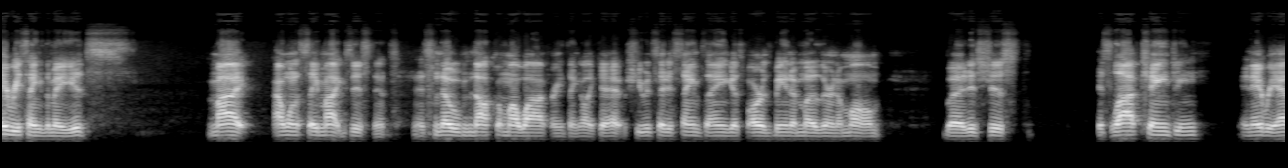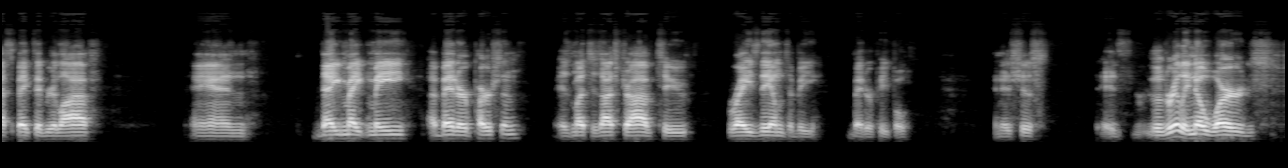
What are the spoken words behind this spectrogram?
everything to me. It's my i want to say my existence. It's no knock on my wife or anything like that. She would say the same thing as far as being a mother and a mom but it's just it's life changing in every aspect of your life and they make me a better person as much as I strive to raise them to be better people. And it's just, it's there's really no words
